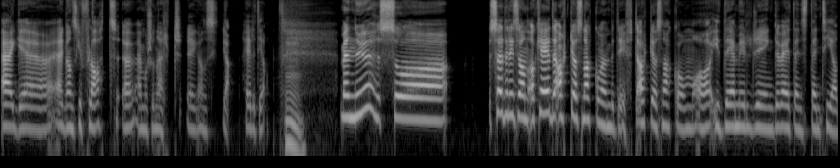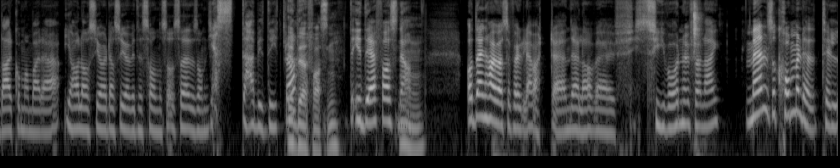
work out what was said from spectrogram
jeg eh, er ganske flat eh, emosjonelt ganske, ja, hele tida. Mm. Men nå så så er det litt sånn OK, det er artig å snakke om en bedrift. Det er artig å snakke om og idémyldring. Du vet den, den tida der hvor man bare Ja, la oss gjøre det, så gjør vi det sånn. Så, så er det sånn Yes, det her blir dritbra. Idéfasen. Idéfasen, ja. Mm. Og den har jo selvfølgelig vært eh, en del av eh, syv år nå, føler jeg. Men så kommer det til,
